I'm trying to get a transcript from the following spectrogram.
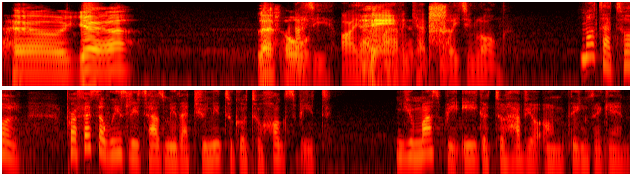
Hell yeah. Let's hold. Natty, I hope I haven't kept you waiting long. Not at all. Professor Weasley tells me that you need to go to Hogsmeade. You must be eager to have your own things again.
